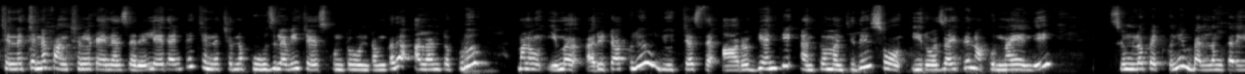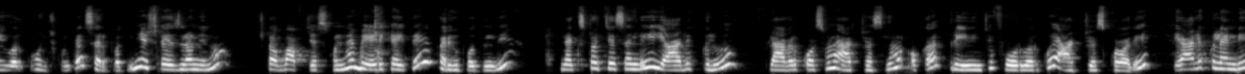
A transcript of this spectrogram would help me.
చిన్న చిన్న ఫంక్షన్లకైనా సరే లేదంటే చిన్న చిన్న పూజలు అవి చేసుకుంటూ ఉంటాం కదా అలాంటప్పుడు మనం ఈ అరిటాకులు యూజ్ చేస్తే ఆరోగ్యానికి ఎంతో మంచిది. సో ఈ రోజు అయితే నాకు ఉన్నాయండి సిమ్లో పెట్టుకుని బెల్లం కరిగే వరకు ఉంచుకుంటే సరిపోతుంది. ఈ స్టేజ్లో నేను స్టవ్ ఆఫ్ చేసుకున్న వేడికి అయితే కరిగిపోతుంది. నెక్స్ట్ వచ్చేసండి యాలక్కులు ఫ్లేవర్ కోసం యాడ్ చేస్తున్నాం ఒక త్రీ నుంచి ఫోర్ వరకు యాడ్ చేసుకోవాలి. యాలక్కులు అండి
